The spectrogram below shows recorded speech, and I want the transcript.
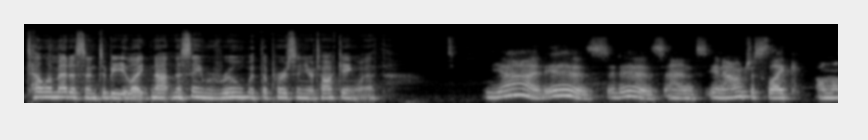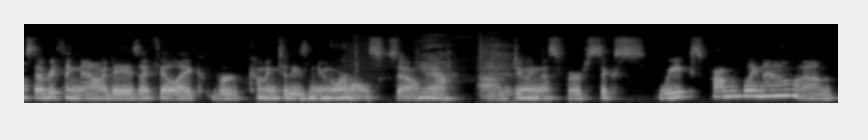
telemedicine to be like not in the same room with the person you're talking with. yeah, it is. It is, and you know, just like almost everything nowadays, I feel like we're coming to these new normals. So Yeah. Um, doing this for six weeks probably now. Um,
